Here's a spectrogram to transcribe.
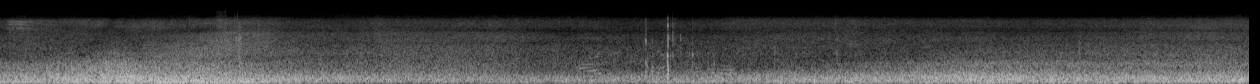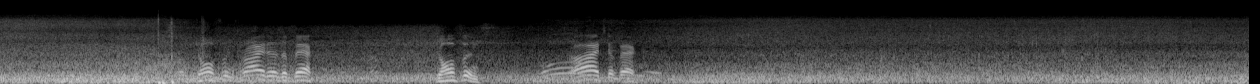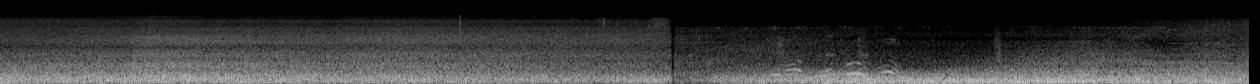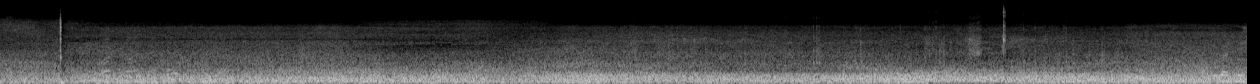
Dolphins right at the back. Dolphins. Right at the back.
